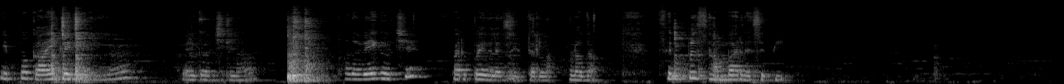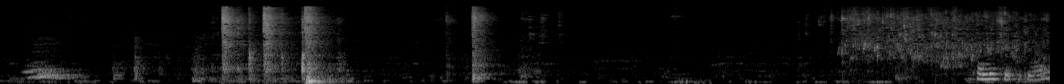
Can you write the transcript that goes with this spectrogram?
இப்போ காய்கறி எல்லாம் வேக வச்சுக்கலாம். அதை வேக வச்சு பருப்பை இதில் சேர்த்துடலாம். அவ்வளோதான் சிம்பிள் சாம்பார் ரெசிபி தண்ணி சேர்த்துக்கலாம்.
